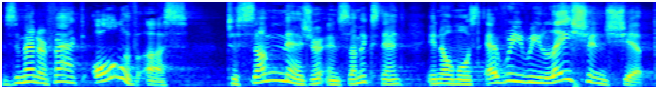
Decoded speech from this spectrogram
As a matter of fact, all of us, to some measure and some extent, in almost every relationship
